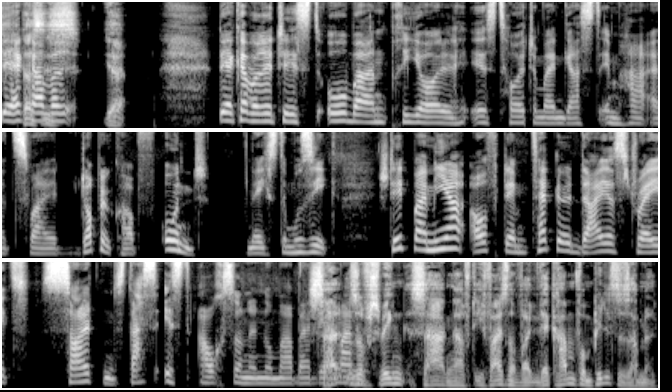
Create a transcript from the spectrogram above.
Der Kabarett, ja. ja. Der Kabarettist Urban Priol ist heute mein Gast im HR2 Doppelkopf. Und nächste Musik steht bei mir auf dem Zettel Dire Straits Sultans. Das ist auch so eine Nummer, bei der Sultans of Swing, sagenhaft. Ich weiß noch, weil wir kamen vom Pilze sammeln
